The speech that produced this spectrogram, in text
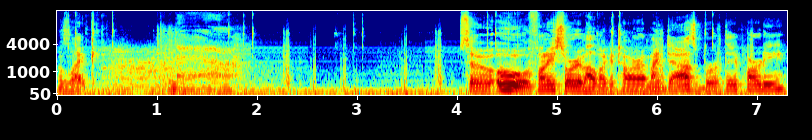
was like, nah. So, oh, funny story about my guitar. At my dad's birthday party,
